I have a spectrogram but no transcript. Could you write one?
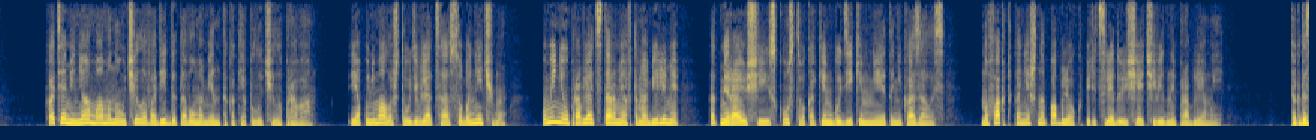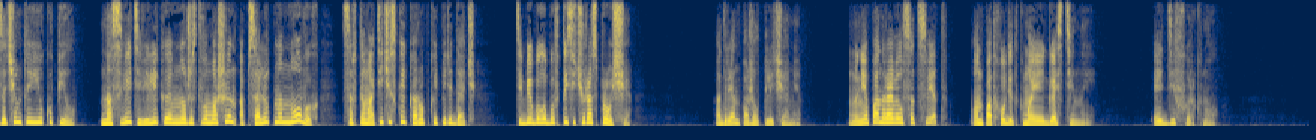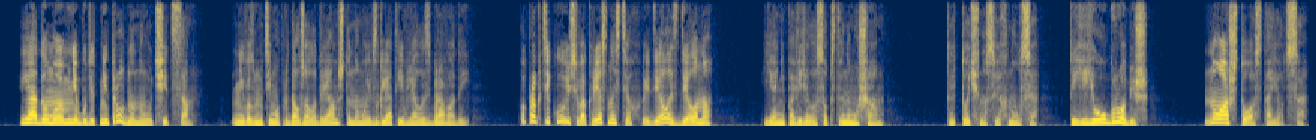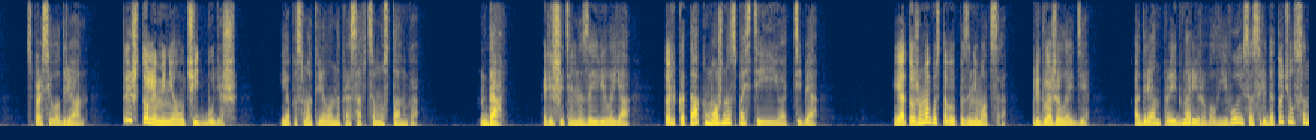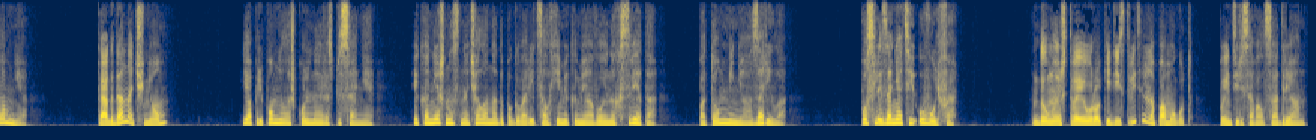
Хотя меня мама научила водить до того момента, как я получила права. Я понимала, что удивляться особо нечему — Умение управлять старыми автомобилями — отмирающее искусство, каким бы диким мне это ни казалось. Но факт, конечно, поблек перед следующей очевидной проблемой. «Тогда зачем ты ее купил? На свете великое множество машин, абсолютно новых, с автоматической коробкой передач. Тебе было бы в тысячу раз проще». Адриан пожал плечами. «Мне понравился цвет. Он подходит к моей гостиной». Эдди фыркнул. «Я думаю, мне будет нетрудно научиться», — невозмутимо продолжал Адриан, что, на мой взгляд, являлось бравадой. «Попрактикуюсь в окрестностях, и дело сделано». Я не поверила собственным ушам. «Ты точно свихнулся. Ты ее угробишь». «Ну а что остается? спросил Адриан. «Ты что ли меня учить будешь?» Я посмотрела на красавца Мустанга. «Да», — решительно заявила я, — «только так можно спасти ее от тебя». Я тоже могу с тобой позаниматься?» — предложил Эдди. Адриан проигнорировал его и сосредоточился на мне. «Когда начнем? Я припомнила школьное расписание. И, конечно, сначала надо поговорить с алхимиками о воинах света. Потом меня озарило. После занятий у Вольфа. «Думаешь, твои уроки действительно помогут?» — поинтересовался Адриан.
